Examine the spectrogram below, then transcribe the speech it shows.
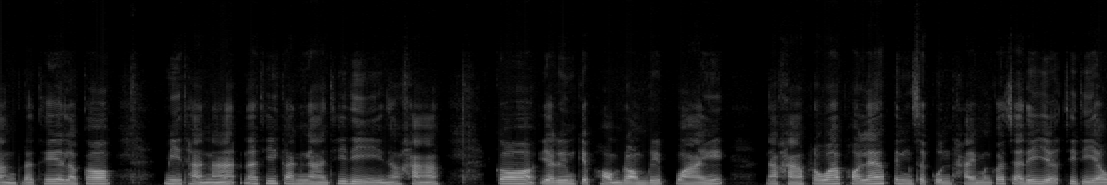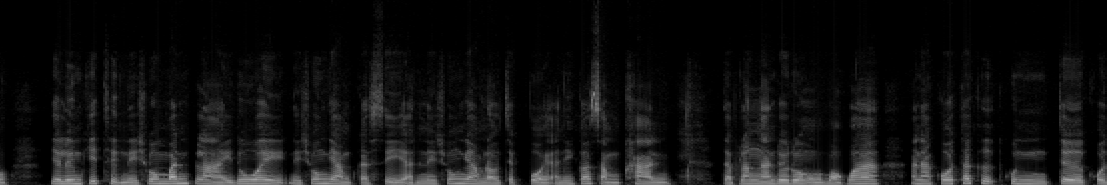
ต่างประเทศ แล้วก็มีฐานะหน้าที่การงานที่ดีนะคะ ก็อย่าลืมเก็บหอมรอมริบไว้นะคะ เพราะว่าพอแลกเป็นสกุลไทยมันก็จะได้เยอะทีเดียว อย่าลืมคิดถึงในช่วงบั้นปลายด้วย ในช่วงยามเกษียณในช่วงยามเราเจ็บป่วย อันนี้ก็สำคัญ แต่พลังงานโดยรวมออกมาบอกว่า อนาคตถ้าคือคุณเจอคน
